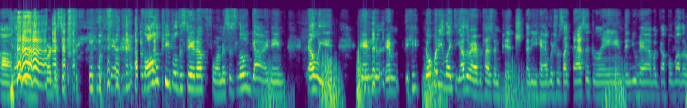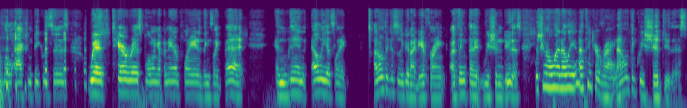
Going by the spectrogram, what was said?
uh, for disagreeing with him. Out of all the people to stand up for him, it's this little guy named Elliot and he and he nobody liked the other advertisement pitch that he had, which was like acid rain. Then you have a couple of other little action sequences with terrorists blowing up an airplane and things like that. And then Elliot's like, I don't think this is a good idea, Frank. I think that we shouldn't do this. But you know what, Elliot? I think you're right. I don't think we should do this.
